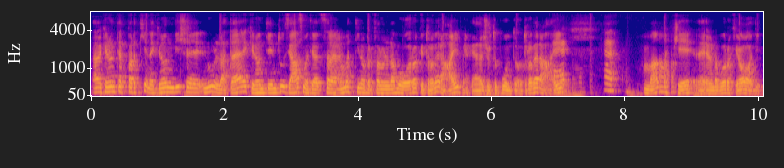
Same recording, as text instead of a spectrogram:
eh, che non ti appartiene, che non dice nulla a te, che non ti entusiasma, ti alzerai al mattino per fare un lavoro che troverai, perché a un certo punto lo troverai, certo, certo. ma che è un lavoro che odi.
